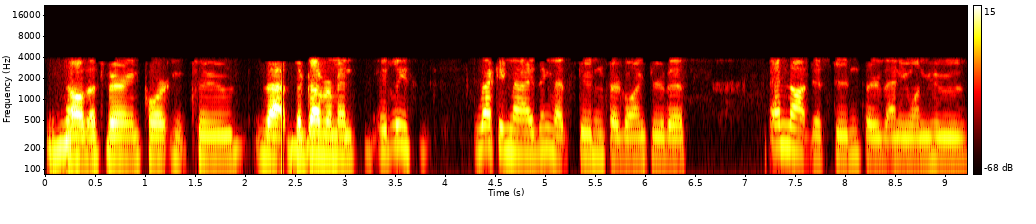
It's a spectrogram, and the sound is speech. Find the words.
No, that's very important to that the government at least recognizing that students are going through this and not just students, there's anyone who's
